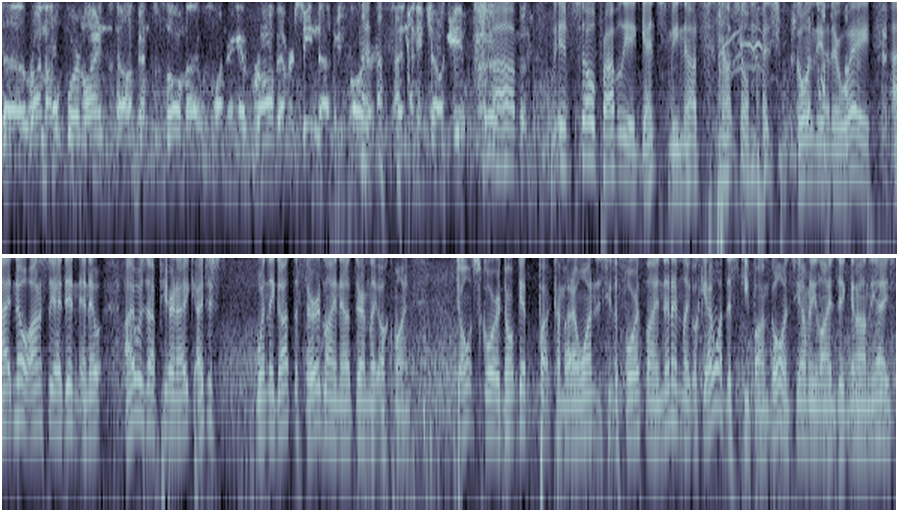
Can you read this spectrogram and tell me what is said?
to run all four lines in the offensive zone. I was wondering if Rob ever seen that before in an NHL game. Um, if so, probably against me, not not so much going the other way. Uh, no, honestly, I didn't. And it, I was up here, and I, I just when they got the third line out there, I'm like, oh come on, don't score, don't get puck come out. I wanted to see the fourth line. Then I'm like, okay, I want this to keep on going, see how many lines they can get on the ice.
